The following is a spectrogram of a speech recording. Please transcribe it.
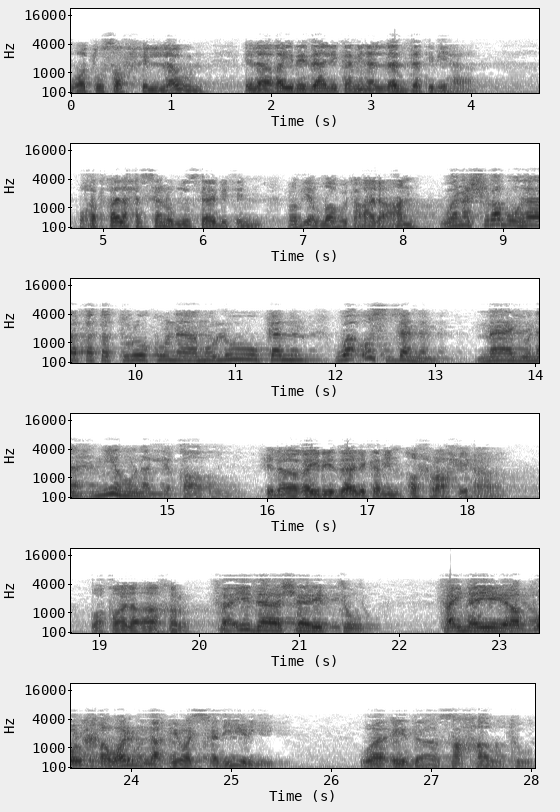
وتصفي اللون إلى غير ذلك من اللذة بها. وقد قال حسان بن ثابت رضي الله تعالى عنه ونشربها فتتركنا ملوكا وأسدا ما ينهنهنا اللقاء. إلى غير ذلك من أفراحها. وقال آخر فإذا شربت فإنني رب الخورنق والسدير. وإذا صحوت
